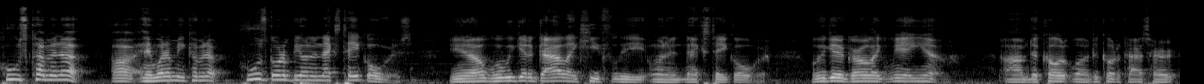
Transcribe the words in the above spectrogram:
who's coming up. Uh, and what I mean coming up, who's going to be on the next takeovers? You know, will we get a guy like Keith Lee on the next takeover? Will we get a girl like Mia Yim? Um, Dakota, well, Dakota Kai's hurt.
